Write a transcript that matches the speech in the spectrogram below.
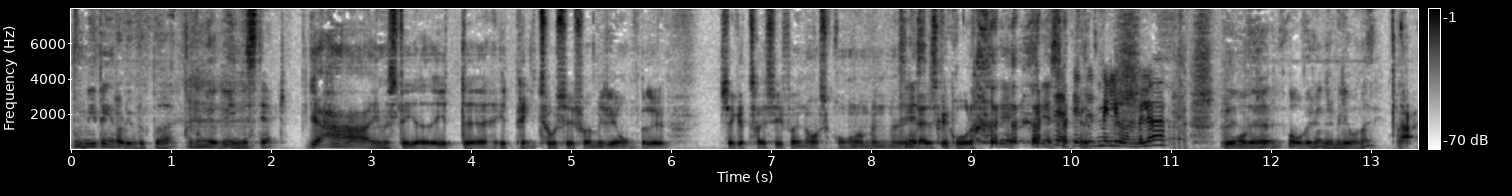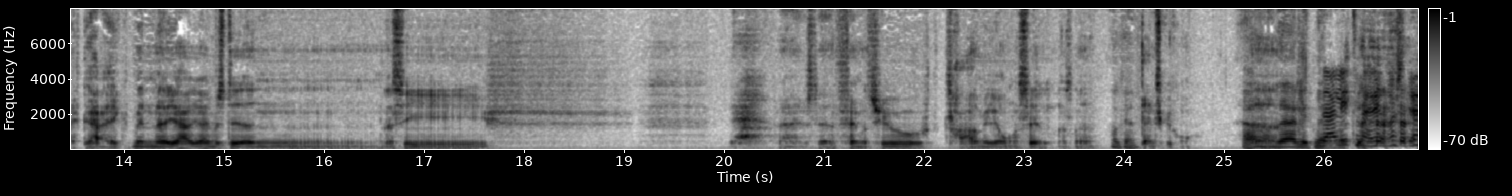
hvor mye penge har du brugt på det her? Hvor mye har du investeret? Jeg har investeret et, øh, et pænt tocifret millionbeløb sikkert 60 cifre i norske kroner, men i danske kroner. et millionbeløb. over, over 100 millioner? Nej, det har jeg ikke. Men jeg har, jeg har investeret en, lad os sige, ja, jeg har investeret 25-30 millioner selv, og sådan noget. Okay. Danske kroner. Ja, det er litt mer, det er litt mer i norske.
